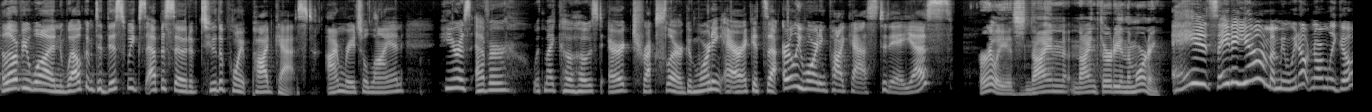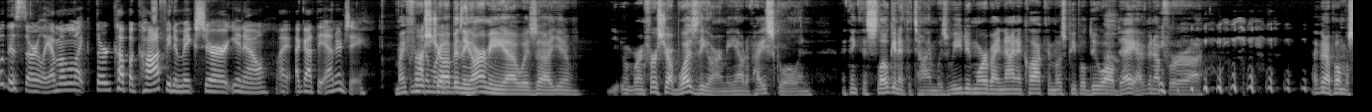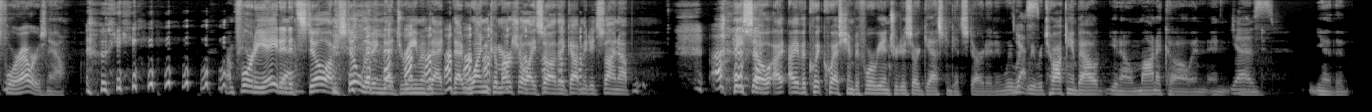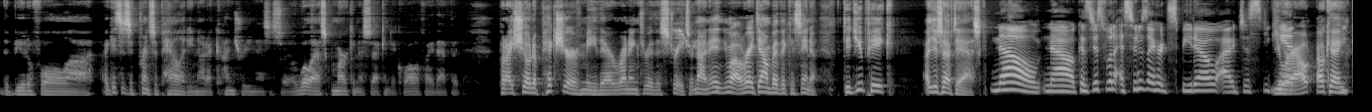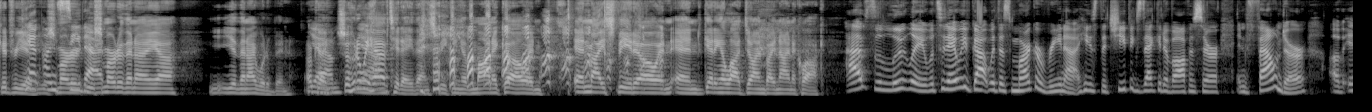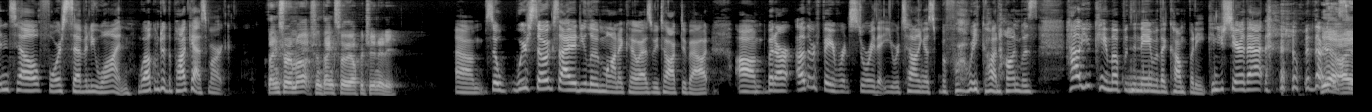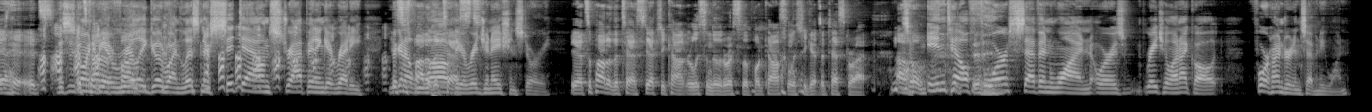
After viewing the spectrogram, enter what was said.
Hello, everyone. Welcome to this week's episode of To The Point podcast. I'm Rachel Lyon, here as ever with my co host, Eric Trexler. Good morning, Eric. It's an early morning podcast today, yes? Early. It's 9 9 30 in the morning. Hey, it's 8 a.m. I mean, we don't normally go this early. I'm on like third cup of coffee to make sure, you know, I, I got the energy. My first job in the Army uh, was, uh, you know, my first job was the Army out of high school. And I think the slogan at the time was, "We do more by nine o'clock than most people do all day." I've been up for, uh, I've been up almost four hours now. I'm 48, yeah. and it's still, I'm still living that dream of that that one commercial I saw that got me to sign up. hey, so I, I, have a quick question before we introduce our guest and get started. And we yes. were, we were talking about you know Monaco and and yes. and you know the the beautiful. Uh, I guess it's a principality, not a country necessarily. We'll ask Mark in a second to qualify that, but but I showed a picture of me there running through the streets, or not, eh, well, right down by the casino. Did you peek? I just have to ask. No, no, because just when as soon as I heard speedo, I just you, you were out. Okay, good for you. Can't you're smarter. That. You're smarter than I. Uh, yeah, than I would have been. Okay, yeah, so who do yeah. we have today then? Speaking of Monaco and and my speedo and and getting a lot done by nine o'clock. Absolutely. Well, today we've got with us Mark Arena. He's the Chief Executive Officer and founder of Intel 471. Welcome to the podcast, Mark. Thanks very much, and thanks for the opportunity. Um, so we're so excited you live in Monaco, as we talked about. Um, but our other favorite story that you were telling us before we got on was how you came up with the name of the company. Can you share that with our yeah, I, it's, this is going to be a fun. really good one. Listeners, sit down, strap in, and get ready. You're going to love the, the origination story. Yeah, it's a part of the test. You actually can't listen to the rest of the podcast unless you get the test right. Um, so Intel 471, or as Rachel and I call it, 471.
